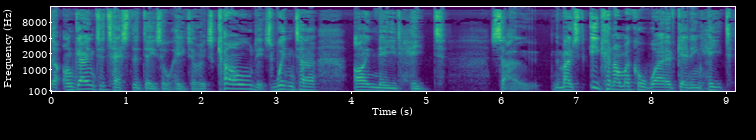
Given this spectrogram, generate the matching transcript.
that I'm going to test the diesel heater. It's cold, it's winter, I need heat. So the most economical way of getting heat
